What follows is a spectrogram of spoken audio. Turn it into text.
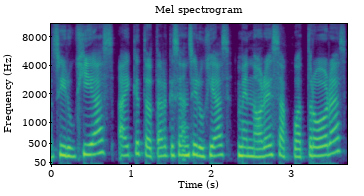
Cirugías, hay que tratar que sean cirugías menores a cuatro horas.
